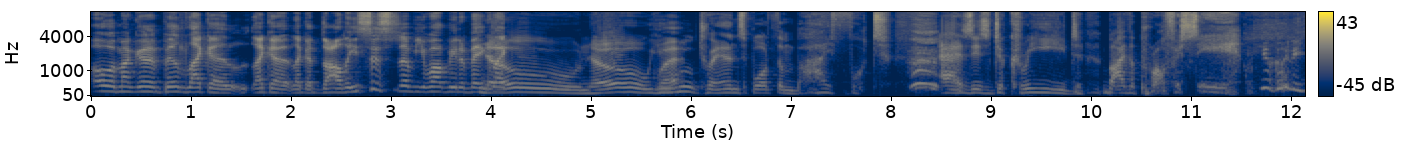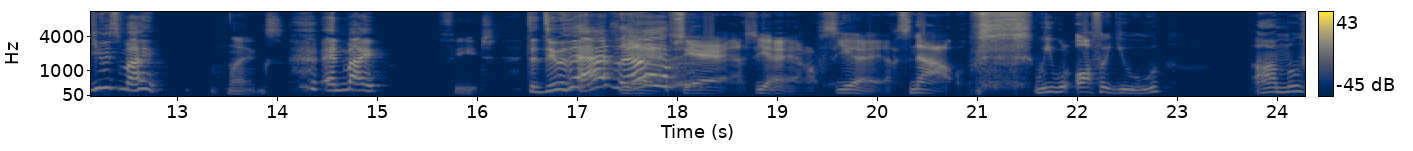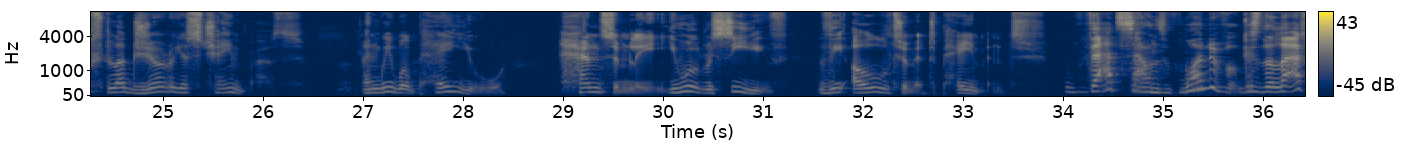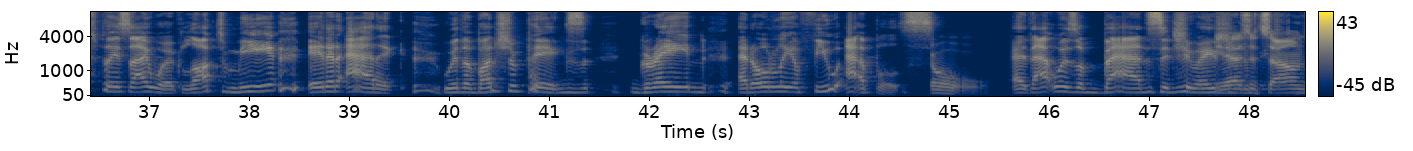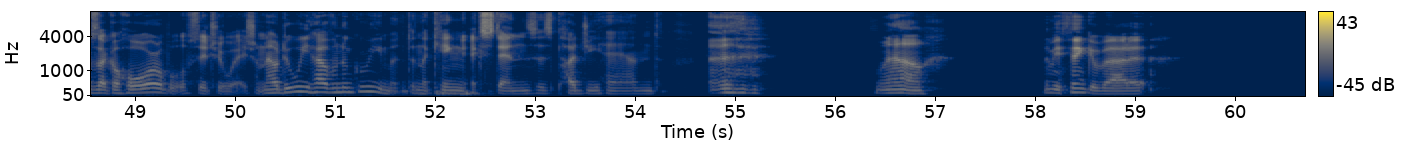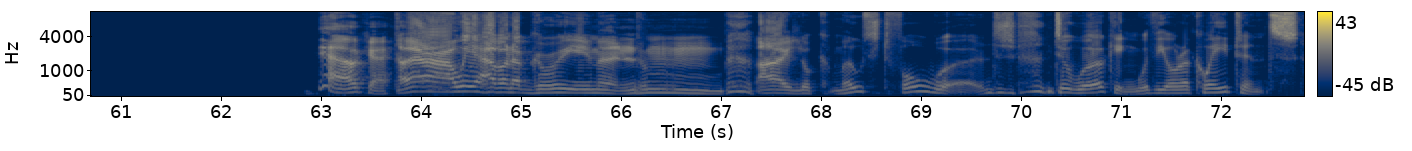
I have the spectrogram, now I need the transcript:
Oh, am I gonna build like a like a like a dolly system? You want me to make like No, no, you What? will transport them by foot, as is decreed by the prophecy. you're going to use my legs and my feet to do that? Yes, Oh. yes, yes, yes. Now, we will offer you our most luxurious chambers, and we will pay you handsomely. You will receive the ultimate payment. That sounds wonderful. Because the last place I worked locked me in an attic with a bunch of pigs, grain, and only a few apples. Oh. And that was a bad situation. Yes, it sounds like a horrible situation. Now, do we have an agreement? And the king extends his pudgy hand. Uh, well, let me think about it. Yeah, okay. Ah, we have an agreement. Hmm. I look most forward to working with your acquaintance.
